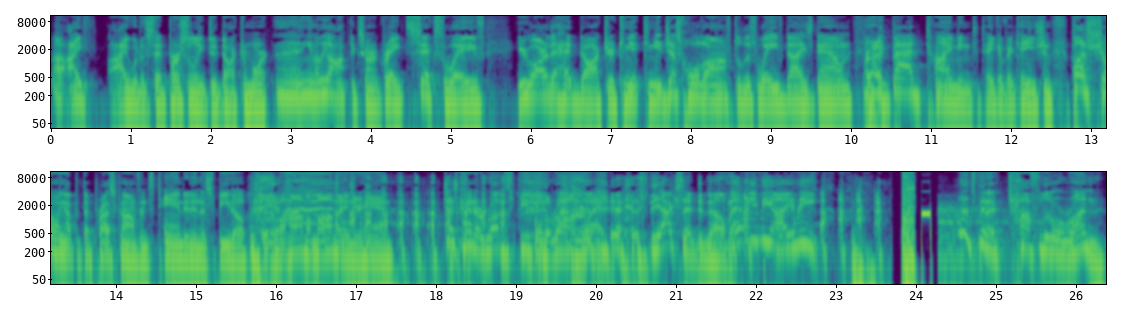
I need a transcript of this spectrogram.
uh, I I would have said personally to Doctor Moore, eh, you know, the optics aren't great. Sixth wave. You are the head doctor. Can you can you just hold off till this wave dies down? Right. Like bad timing to take a vacation. Plus showing up at the press conference tanned and in a speedo with a Bahama Mama in your hand just kind of rubs people the wrong way. the accent didn't help. Ebony be Irie. Well, it's been a tough little run.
